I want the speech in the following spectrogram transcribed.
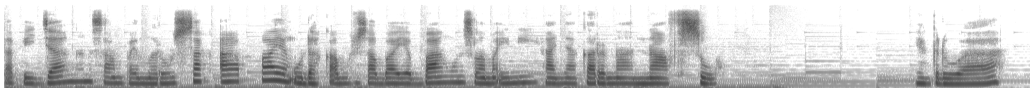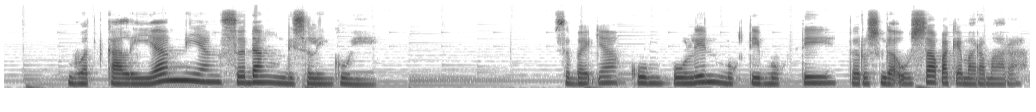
Tapi jangan sampai merusak apa yang udah kamu susah bayar bangun selama ini hanya karena nafsu. Yang kedua, buat kalian yang sedang diselingkuhi. Sebaiknya kumpulin bukti-bukti terus nggak usah pakai marah-marah.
